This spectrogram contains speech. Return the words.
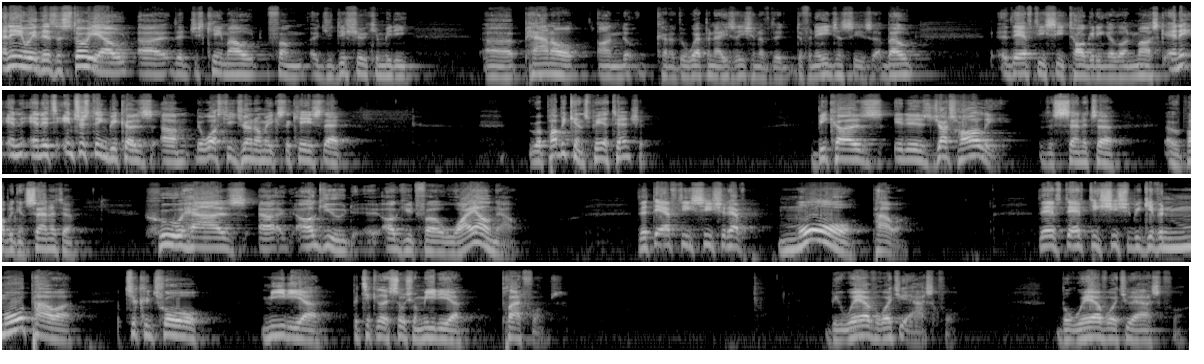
And anyway, there's a story out uh, that just came out from a Judiciary Committee uh, panel on the, kind of the weaponization of the different agencies about the FTC targeting Elon Musk. And, it, and, and it's interesting because um, the Wall Street Journal makes the case that Republicans pay attention because it is Josh Hawley, the senator, a Republican senator, who has uh, argued argued for a while now that the FTC should have more power. The FTC should be given more power to control media, particularly social media platforms. Beware of what you ask for. Beware of what you ask for,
